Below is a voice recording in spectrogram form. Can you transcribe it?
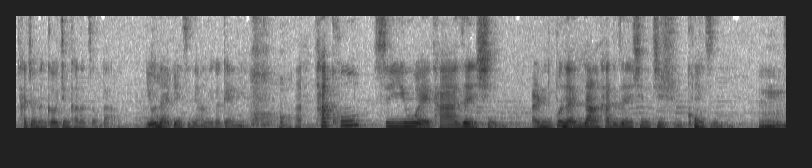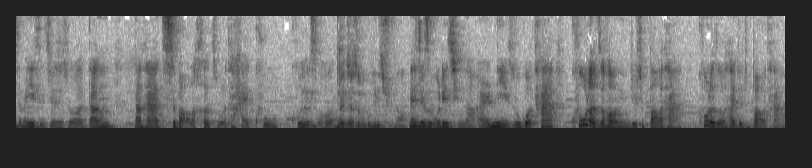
他就能够健康的长大。有奶便是娘的一个概念啊，他哭是因为他任性，而你不能让他的任性继续控制你。嗯，什么意思？就是说，当当他吃饱了喝足了，他还哭哭的时候，那就是无理取闹，那就是无理取闹。而你如果他哭了之后，你就去抱他，哭了之后他就去抱他，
